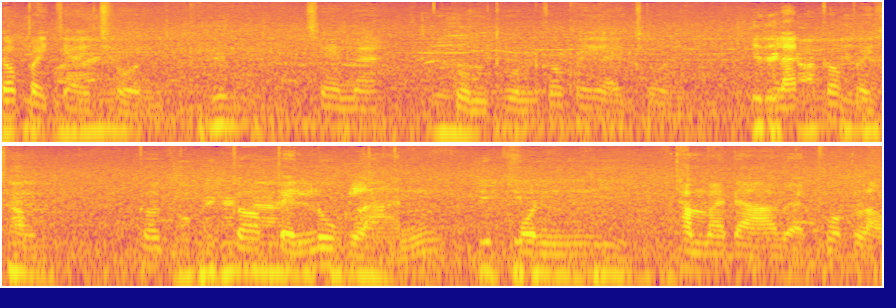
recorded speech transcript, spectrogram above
ก็ประชาชน ใช่ไหมกลุ่มทุนก็ประชาชนรัฐก็ประชาชนก็ก็เป็นลูกหลานคนธรรมดาแบบพวกเรา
